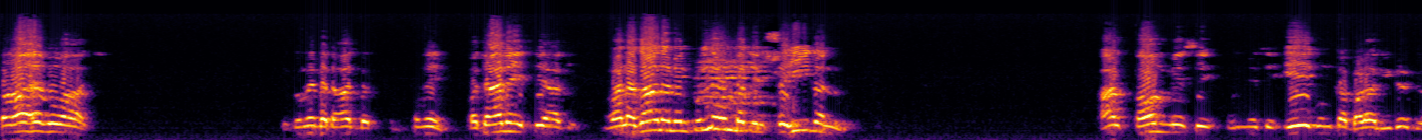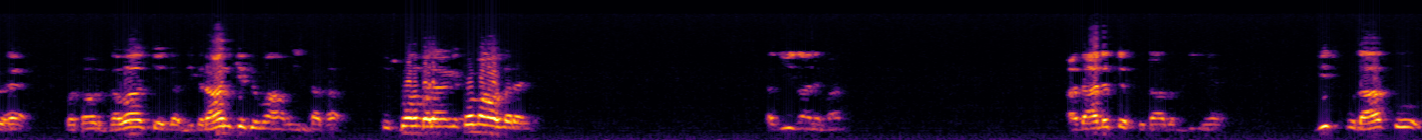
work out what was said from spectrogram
کہاں ہے وہ آج؟ کہ تمہیں بتا تمہیں بچا لیں اس سے آگے۔ من کل امت شہید ہر قوم میں سے، ان میں سے ایک ان کا بڑا لیڈر جو ہے، بطور گواہ کے نگران کے جو وہاں ان کا تھا۔ اس کو ہم بنائیں گے تو ماحول بنائیں گے؟ عزیزان مان عدالت خدا بندی ہے۔ جس خدا کو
